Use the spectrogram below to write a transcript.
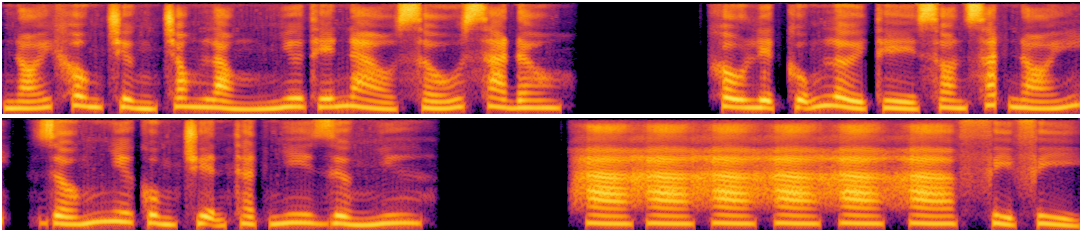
nói không chừng trong lòng như thế nào xấu xa đâu. Khâu liệt cũng lời thề son sắt nói, giống như cùng chuyện thật nhi dường như. Ha ha ha ha ha ha, phỉ phỉ,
